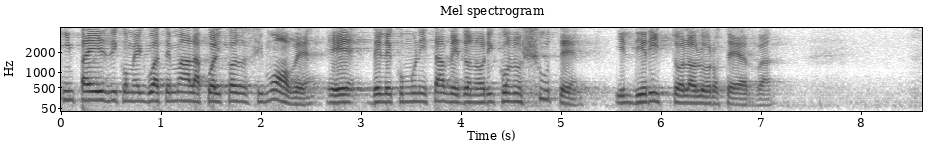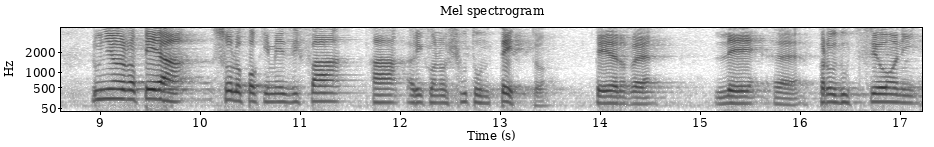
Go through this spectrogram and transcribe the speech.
in paesi come il Guatemala qualcosa si muove e delle comunità vedono riconosciute il diritto alla loro terra. L'Unione Europea solo pochi mesi fa ha riconosciuto un tetto per le eh, produzioni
